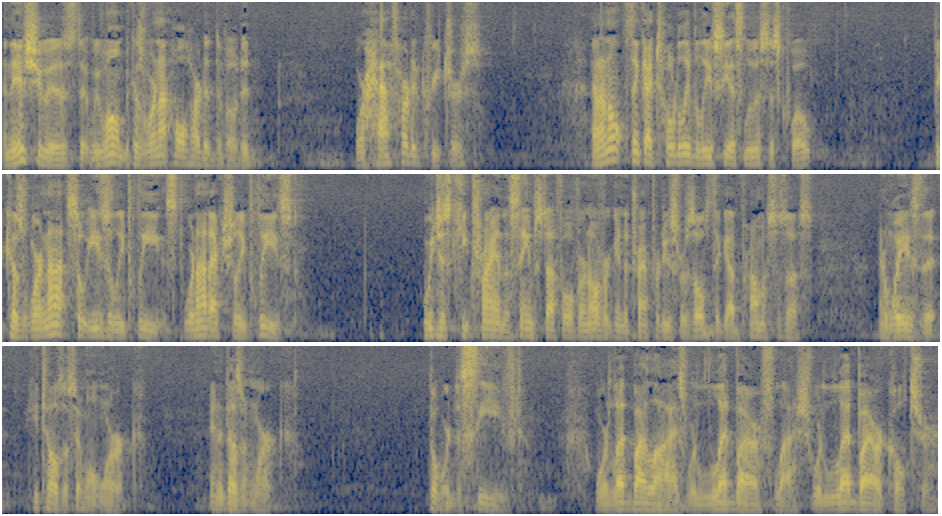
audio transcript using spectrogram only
And the issue is that we won't because we're not wholehearted devoted. We're half hearted creatures. And I don't think I totally believe C.S. Lewis's quote because we're not so easily pleased. We're not actually pleased. We just keep trying the same stuff over and over again to try and produce results that God promises us in ways that He tells us it won't work. And it doesn't work. But we're deceived. We're led by lies. We're led by our flesh. We're led by our culture.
